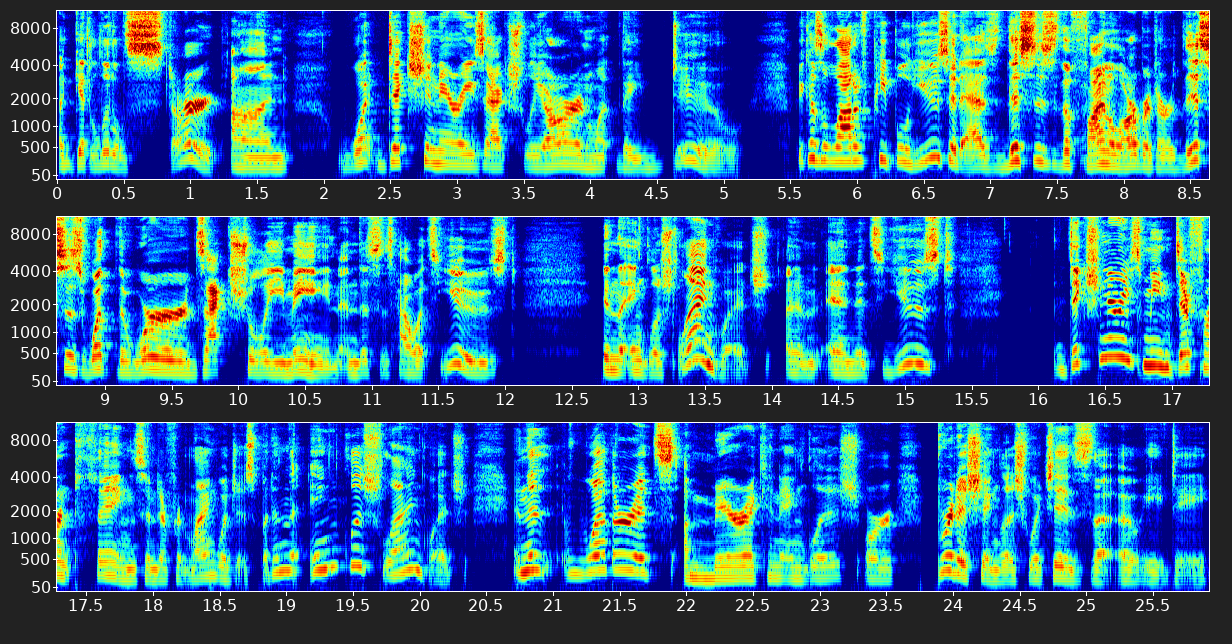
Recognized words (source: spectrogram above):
uh, get a little start on what dictionaries actually are and what they do, because a lot of people use it as this is the final arbiter, this is what the words actually mean, and this is how it's used in the English language. And, and it's used dictionaries mean different things in different languages, but in the English language, and the, whether it's American English or British English, which is the OED,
